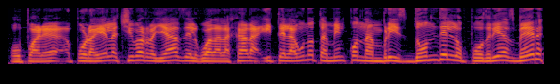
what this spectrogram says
¿O para, por allá las Chivas Rayadas del Guadalajara? Y te la uno también con Ambriz. ¿Dónde lo podrías ver?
